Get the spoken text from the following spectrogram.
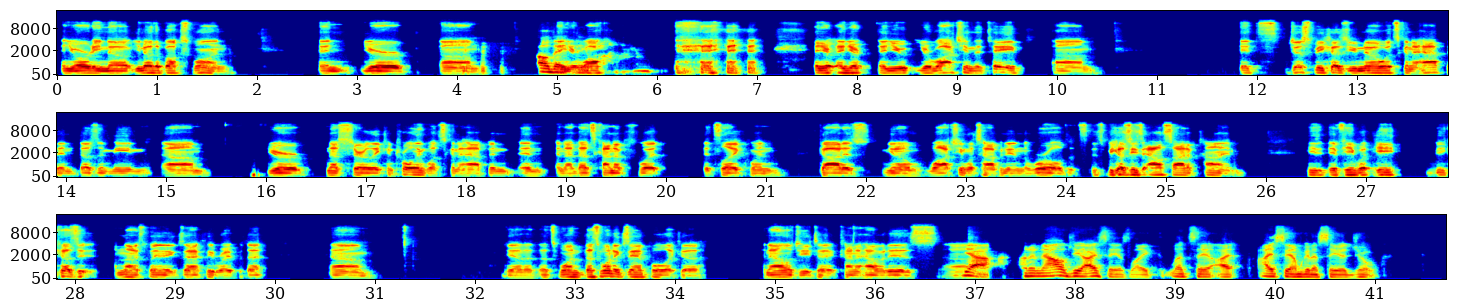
and you already know you know the Bucks won, and you're um, Oh, they. and you're they- walk- and you're and you're and you you're watching the tape. Um, it's just because you know what's going to happen doesn't mean um, you're necessarily controlling what's going to happen, and and that's kind of what it's like when God is you know watching what's happening in the world. It's it's because He's outside of time. He if he would he because it, I'm not explaining it exactly right, but that um, yeah, that, that's one that's one example like a analogy to kind of how it is. Um, yeah. An analogy I say is like, let's say I, I say I'm going to say a joke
